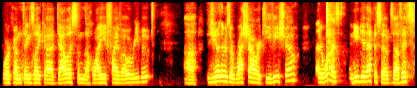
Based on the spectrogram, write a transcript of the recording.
work on things like uh, Dallas and the Hawaii Five O reboot. Uh, did you know there was a Rush Hour TV show? There was, and he did episodes of it.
